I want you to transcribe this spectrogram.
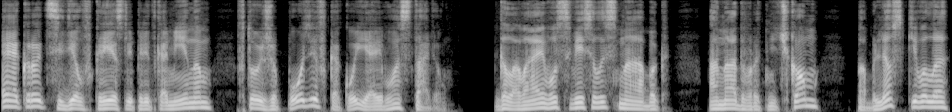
Экройд сидел в кресле перед камином в той же позе, в какой я его оставил. Голова его свесилась на бок, а над воротничком поблескивала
